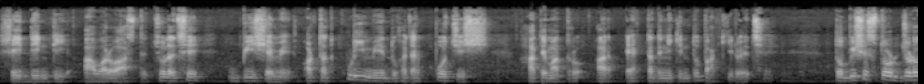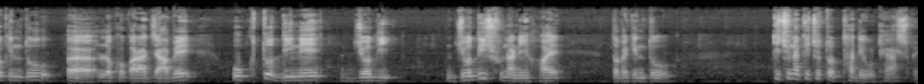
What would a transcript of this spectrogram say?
সেই দিনটি আবারও আসতে চলেছে বিশে মে, অর্থাৎ কুড়ি মে দু হাজার পঁচিশ। হাতে মাত্র আর একটা দিনই কিন্তু বাকি রয়েছে। তো বিশেষ তোড়জোড়ও কিন্তু লক্ষ্য করা যাবে। উক্ত দিনে যদি যদি শুনানি হয়, তবে কিন্তু কিছু না কিছু তথ্যাদি উঠে আসবে।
